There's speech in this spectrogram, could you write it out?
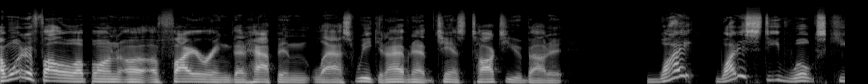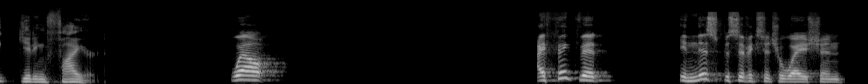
I wanted to follow up on a, a firing that happened last week, and I haven't had the chance to talk to you about it. Why? Why does Steve Wilks keep getting fired? Well, I think that in this specific situation,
